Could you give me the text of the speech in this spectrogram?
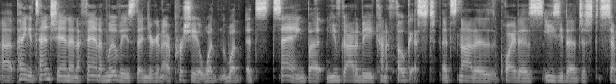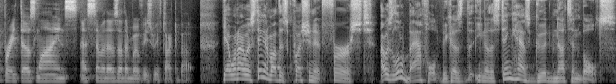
uh, paying attention and a fan of movies, then you're going to appreciate what what it's saying. But you've got to be kind of focused. It's not as quite as easy to just separate those lines as some of those other movies we've talked about. Yeah, when I was thinking about this question at first, I was a little baffled because the, you know the Sting has good nuts and bolts.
